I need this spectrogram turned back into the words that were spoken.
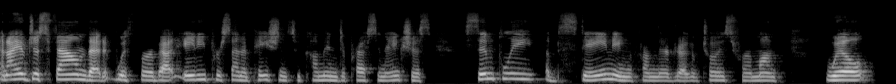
And I have just found that with for about 80% of patients who come in depressed and anxious, simply abstaining from their drug of choice for a month will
